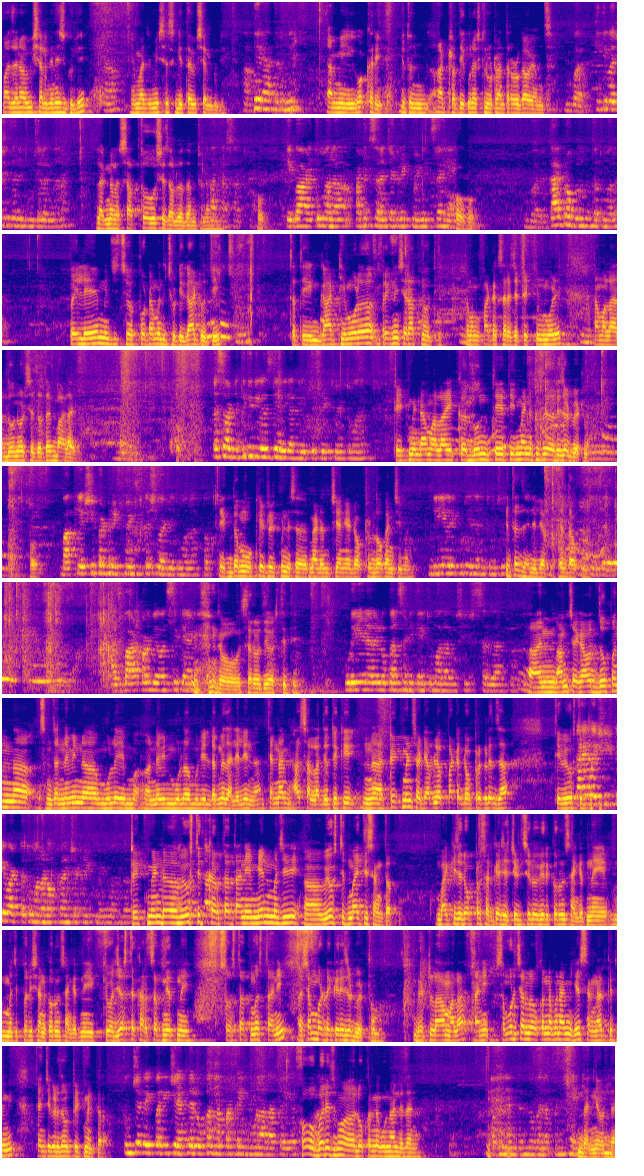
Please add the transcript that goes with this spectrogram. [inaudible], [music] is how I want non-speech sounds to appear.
माझं नाव विशाल गणेश घुले. हा. माझे मिसेस गीता विशाल घुले. आम्ही वखारी इथून अठरा ते एकोणीस किलोमीटर अंतरावर गाव आहे आमचं. बर. किती वर्ष झाली तुमच्या लग्नाला? लग्नाला सातवं वर्ष चालू आहे आमच्या लग्नाला सात. हो. हे बाळ तुम्हाला पाठक सरांच्या ट्रीटमेंटनीच राहिले हो हो. बरं. काय प्रॉब्लेम होता तुम्हाला? पहिले म्हणजे पोटामध्ये छोटी गाठ होती. तर ती गाठीमुळं प्रेग्नेन्सी राहत नव्हती. तर मग फाटक सराच्या ट्रीटमेंटमुळे आम्हाला दोन वर्षाचा तर बाळ आहे. कसं वाटलं? किती दिवस घ्यावी लागली होती ट्रीटमेंट तुम्हाला? ट्रीटमेंट आम्हाला एक दोन ते तीन महिन्यातच रिझल्ट भेटला. हो. बाकी अशी पण ट्रीटमेंट कशी वाटली तुम्हाला एकदम ओके ट्रीटमेंट आहे सर मॅडमची आणि डॉक्टर दोघांची पण. डिलिव्हरी कुठे झाली तुमची? इथंच झालेली आपल्या झाली? आज बाळ पण व्यवस्थित आहे. [laughs] हो सर्व व्यवस्थित आहे. पुढे येणाऱ्या लोकांसाठी काही तुम्हाला विशेष सल्ला आणि आमच्या गावात जो पण समजा नवीन मुलं नवीन मुलं मुली लग्न झालेली ना त्यांना आम्ही हाच सल्ला देतो की ट्रीटमेंटसाठी आपल्या पाठक डॉक्टरकडे जा. ते व्यवस्थित वैशिष्ट्य वाटतं तुम्हाला डॉक्टरांच्या ट्रीटमेंट ट्रीटमेंट व्यवस्थित करतात आणि मेन म्हणजे व्यवस्थित माहिती सांगतात. बाकीचे डॉक्टर सारखे असे चिडचिड वगैरे करून सांगत नाही म्हणजे परेशान करून सांगत नाही किंवा जास्त खर्चात नेत नाही. स्वस्तात मस्त आणि शंभर टक्के रिझल्ट भेटतो मग भेटला आम्हाला. आणि समोरच्या लोकांना पण आम्ही हेच सांगणार की तुम्ही त्यांच्याकडे जाऊन ट्रीटमेंट करा. तुमच्या काही परिचयातल्या लोकांना पण काही गुण आला काही असं हो बरेच म- लोकांना गुन्हा आलेला आहे ना. अभिनंदन दोघांना पण. धन्यवाद धन्यवाद.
